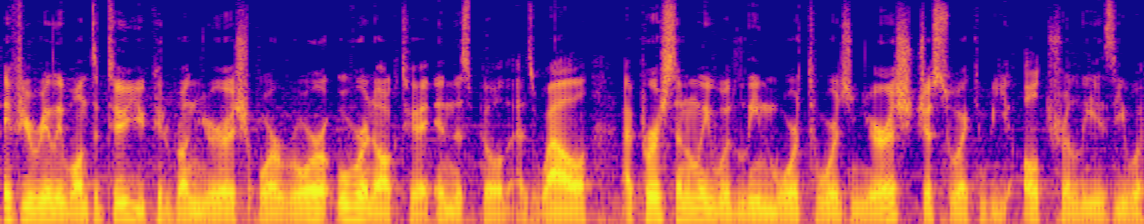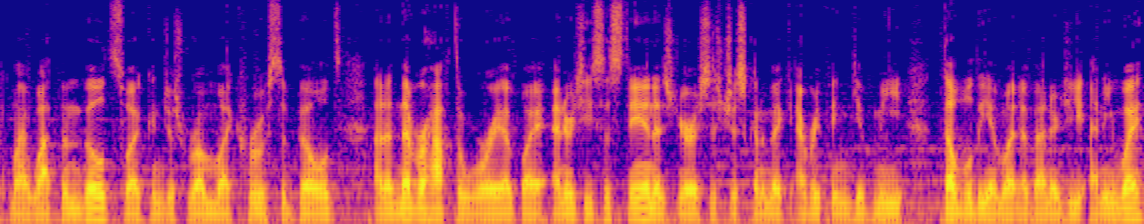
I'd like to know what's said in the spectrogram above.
If you really wanted to, you could run Nourish or Roar over Noctua in this build as well. I personally would lean more towards Nourish just so I can be ultra lazy with my weapon build, so I can just run my corrosive builds and I'd never have to worry about energy sustain as Nourish is just going to make everything give me double the amount of energy anyway.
